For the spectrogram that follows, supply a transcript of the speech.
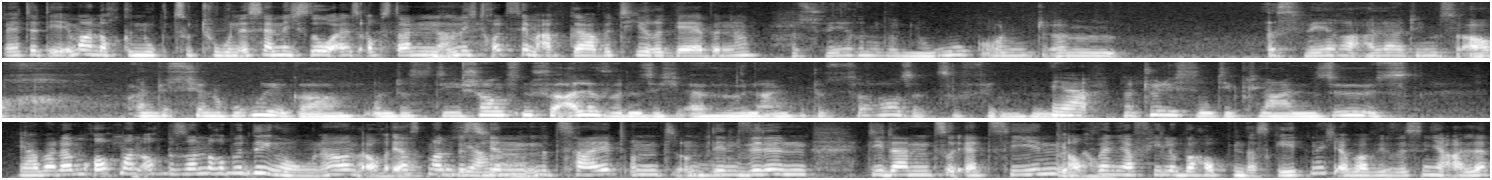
hättet ihr immer noch genug zu tun. Ist ja nicht so, als ob es dann Nein. nicht trotzdem Abgabetiere gäbe. Ne? Es wären genug und ähm, es wäre allerdings auch ein bisschen ruhiger und es, die Chancen für alle würden sich erhöhen, ein gutes Zuhause zu finden. Ja. Natürlich sind die Kleinen süß. Ja, aber dann braucht man auch besondere Bedingungen ne? und auch erstmal ein Ja. bisschen eine Zeit und, und den Willen, die dann zu erziehen. Genau. Auch wenn ja viele behaupten, das geht nicht, aber wir wissen ja alle,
